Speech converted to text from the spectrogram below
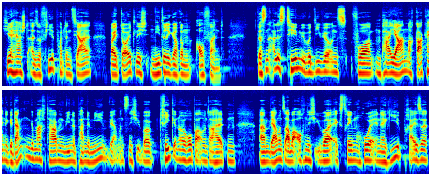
Hier herrscht also viel Potenzial bei deutlich niedrigerem Aufwand. Das sind alles Themen, über die wir uns vor ein paar Jahren noch gar keine Gedanken gemacht haben, wie eine Pandemie. Wir haben uns nicht über Krieg in Europa unterhalten. Ähm, wir haben uns aber auch nicht über extrem hohe Energiepreise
